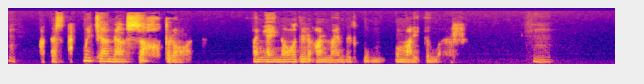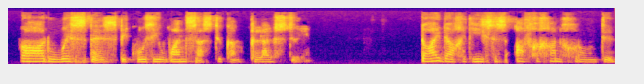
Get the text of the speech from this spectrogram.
Hm. As ek met jou nou sag praat, en jy nader aan my moet kom om my te hoor. Hmm. God whispers because he wants us to come close to him. Daai dag het Jesus afgegaan grond toe,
